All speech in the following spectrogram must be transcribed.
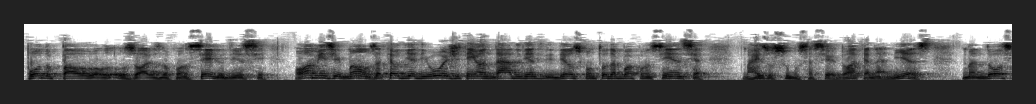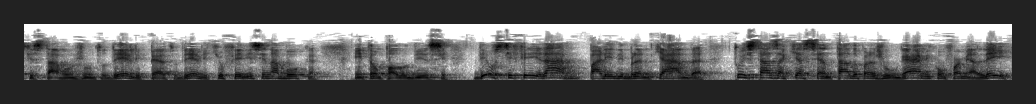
Pondo Paulo os olhos no conselho, disse: Homens e irmãos, até o dia de hoje tenho andado diante de Deus com toda boa consciência. Mas o sumo sacerdote Ananias mandou os que estavam junto dele, perto dele, que o ferissem na boca. Então Paulo disse: Deus te ferirá, parede branqueada. Tu estás aqui assentado para julgar-me conforme a lei,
